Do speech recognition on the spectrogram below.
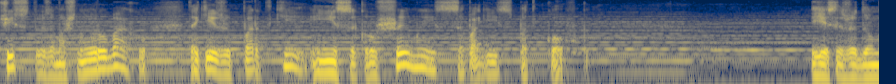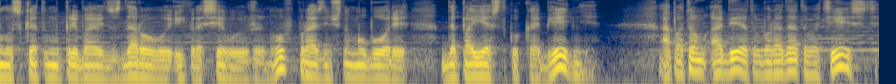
чистую замашную рубаху, такие же портки и несокрушимые сапоги с подковками. Если же думалось к этому прибавить здоровую и красивую жену в праздничном уборе да поездку к обедне, а потом обед у бородатого тестя,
